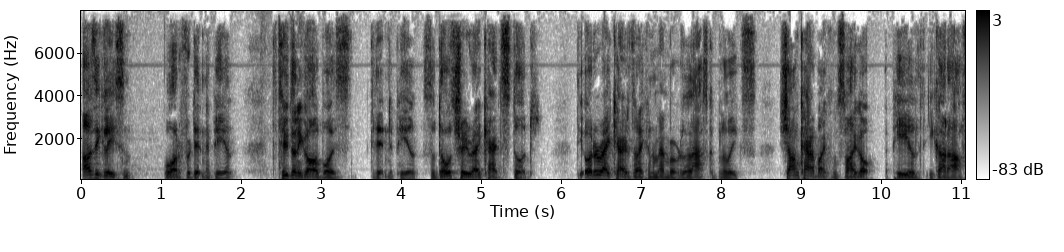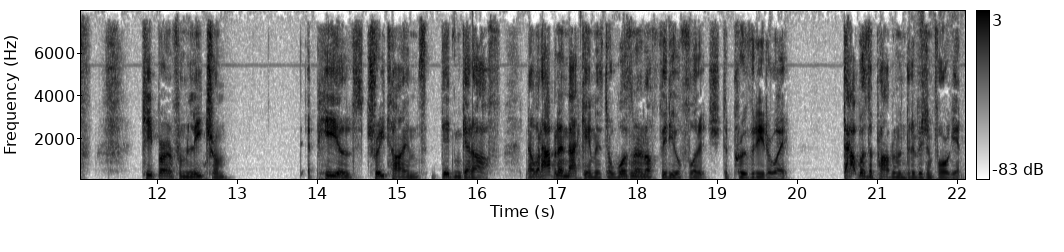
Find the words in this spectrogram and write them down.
Ozzy Gleason, Waterford didn't appeal. The two Donegal boys, they didn't appeal. So those three red cards stood. The other red cards that I can remember over the last couple of weeks, Sean Carabine from Sligo appealed, he got off. Keith Beirne from Leitrim appealed three times, didn't get off. Now what happened in that game is there wasn't enough video footage to prove it either way. That was the problem in the Division 4 game.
